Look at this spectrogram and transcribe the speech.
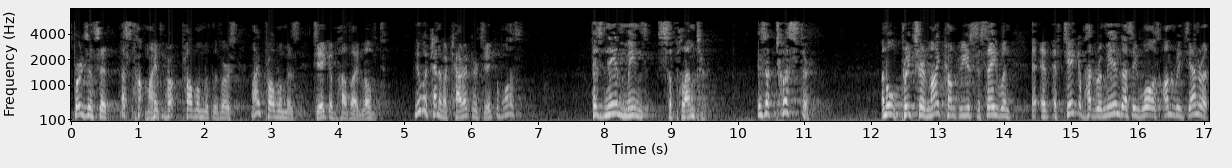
Spurgeon said, that's not my problem with the verse. My problem is Jacob have I loved. You know what kind of a character Jacob was? His name means supplanter. He's a twister. An old preacher in my country used to say when, if, if Jacob had remained as he was, unregenerate,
